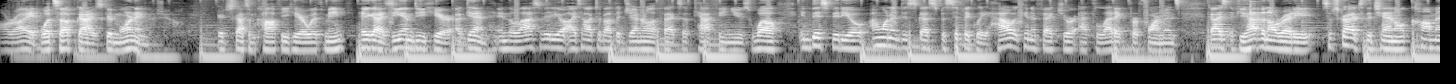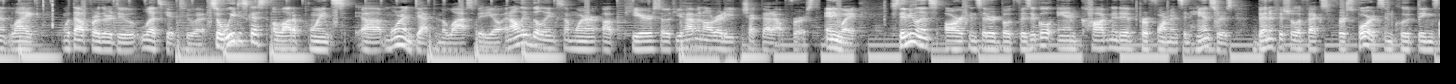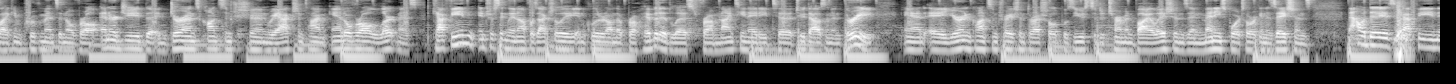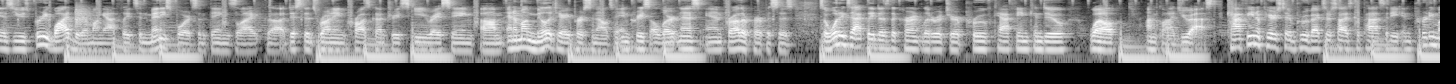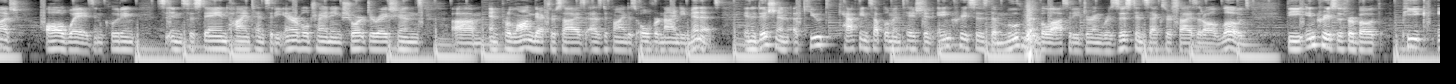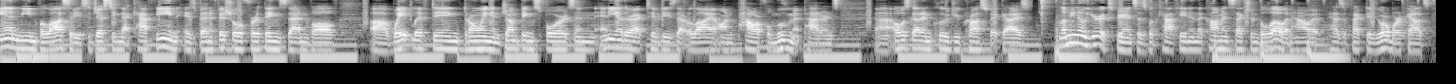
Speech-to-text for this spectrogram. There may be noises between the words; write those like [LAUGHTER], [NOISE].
All right, what's up guys? Good morning. I just got some coffee here with me. Hey guys, ZeeMD here. Again, in the last video, I talked about the general effects of caffeine use. Well, in this video, I wanna discuss specifically how it can affect your athletic performance. Guys, if you haven't already, subscribe to the channel, comment, like, without further ado, let's get to it. So we discussed a lot of points uh, more in depth in the last video, and I'll leave the link somewhere up here, so if you haven't already, check that out first. Anyway, stimulants are considered both physical and cognitive performance enhancers, Beneficial effects for sports include things like improvements in overall energy, the endurance, concentration, reaction time, and overall alertness. Caffeine, interestingly enough, was actually included on the prohibited list from 1980 to 2003 and a urine concentration threshold was used to determine violations in many sports organizations. Nowadays, caffeine is used pretty widely among athletes in many sports and things like uh, distance running, cross country, ski racing, um, and among military personnel to increase alertness and for other purposes. So what exactly does the current literature prove caffeine can do? Well, I'm glad you asked. Caffeine appears to improve exercise capacity in pretty much all ways, including in sustained high intensity interval training, short durations, um, and prolonged exercise as defined as over 90 minutes. In addition, acute caffeine supplementation increases the movement velocity during resistance exercise at all loads. The increases for both peak and mean velocity, suggesting that caffeine is beneficial for things that involve uh, weightlifting, throwing and jumping sports, and any other activities that rely on powerful movement patterns. Uh, always gotta include you CrossFit guys. Let me know your experiences with caffeine in the comment section below and how it has affected your workouts.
